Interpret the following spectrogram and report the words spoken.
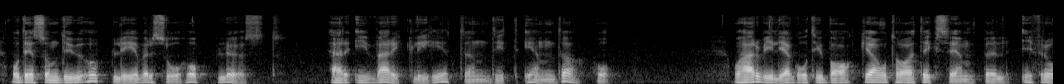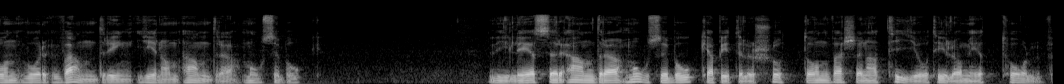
Och det som du upplever så hopplöst är i verkligheten ditt enda hopp. Och här vill jag gå tillbaka och ta ett exempel ifrån vår vandring genom Andra Mosebok. Vi läser Andra Mosebok kapitel 17, verserna 10 till och med 12.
